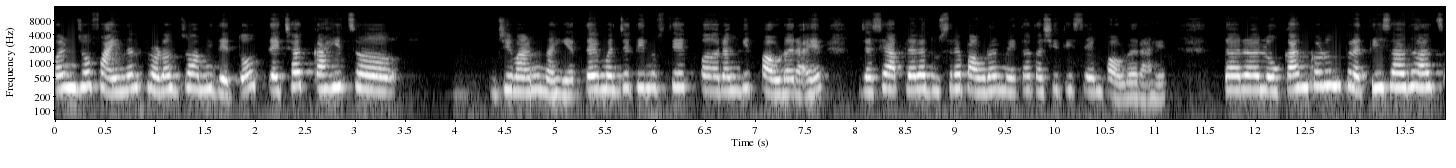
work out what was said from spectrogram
पण जो फायनल प्रोडक्ट जो आम्ही देतो त्याच्यात काहीच जीवाणू नाही आहेत ते म्हणजे ती नुसती एक प रंगीत पावडर आहे. जसे आपल्याला दुसरे पावडर मिळतात तशी ती सेम पावडर आहे. तर लोकांकडून प्रतिसाद हाच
